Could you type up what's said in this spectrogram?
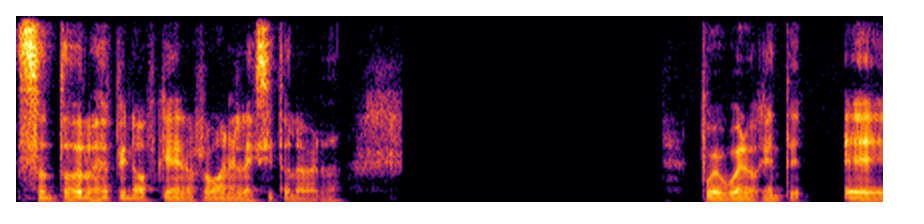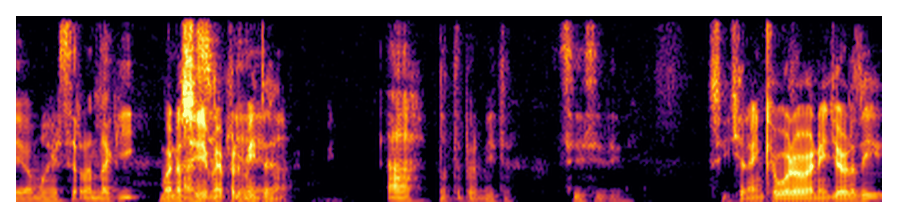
Son todos los spin-offs que nos roban el éxito, la verdad. Pues bueno, gente, eh, vamos a ir cerrando aquí. Bueno, si me que permite. Ah, no te permite. Sí, sí, dime. si quieren que vuelva a venir Jordi,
